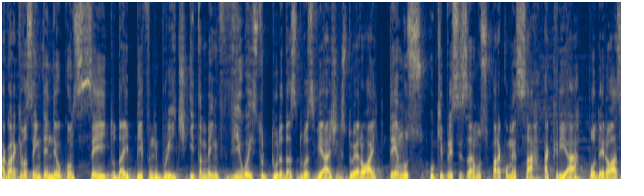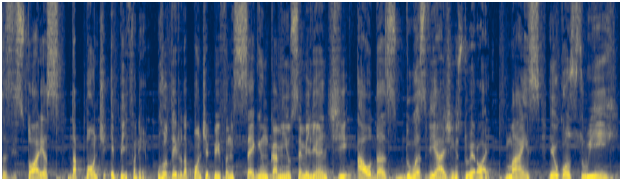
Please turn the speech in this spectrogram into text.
Agora que você entendeu o conceito da Epiphany Bridge e também viu a estrutura das duas viagens do herói, temos o que precisamos para começar a criar poderosas histórias da Ponte Epiphany. O roteiro da Ponte Epiphany segue um caminho semelhante ao das duas viagens do herói, mas eu construí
